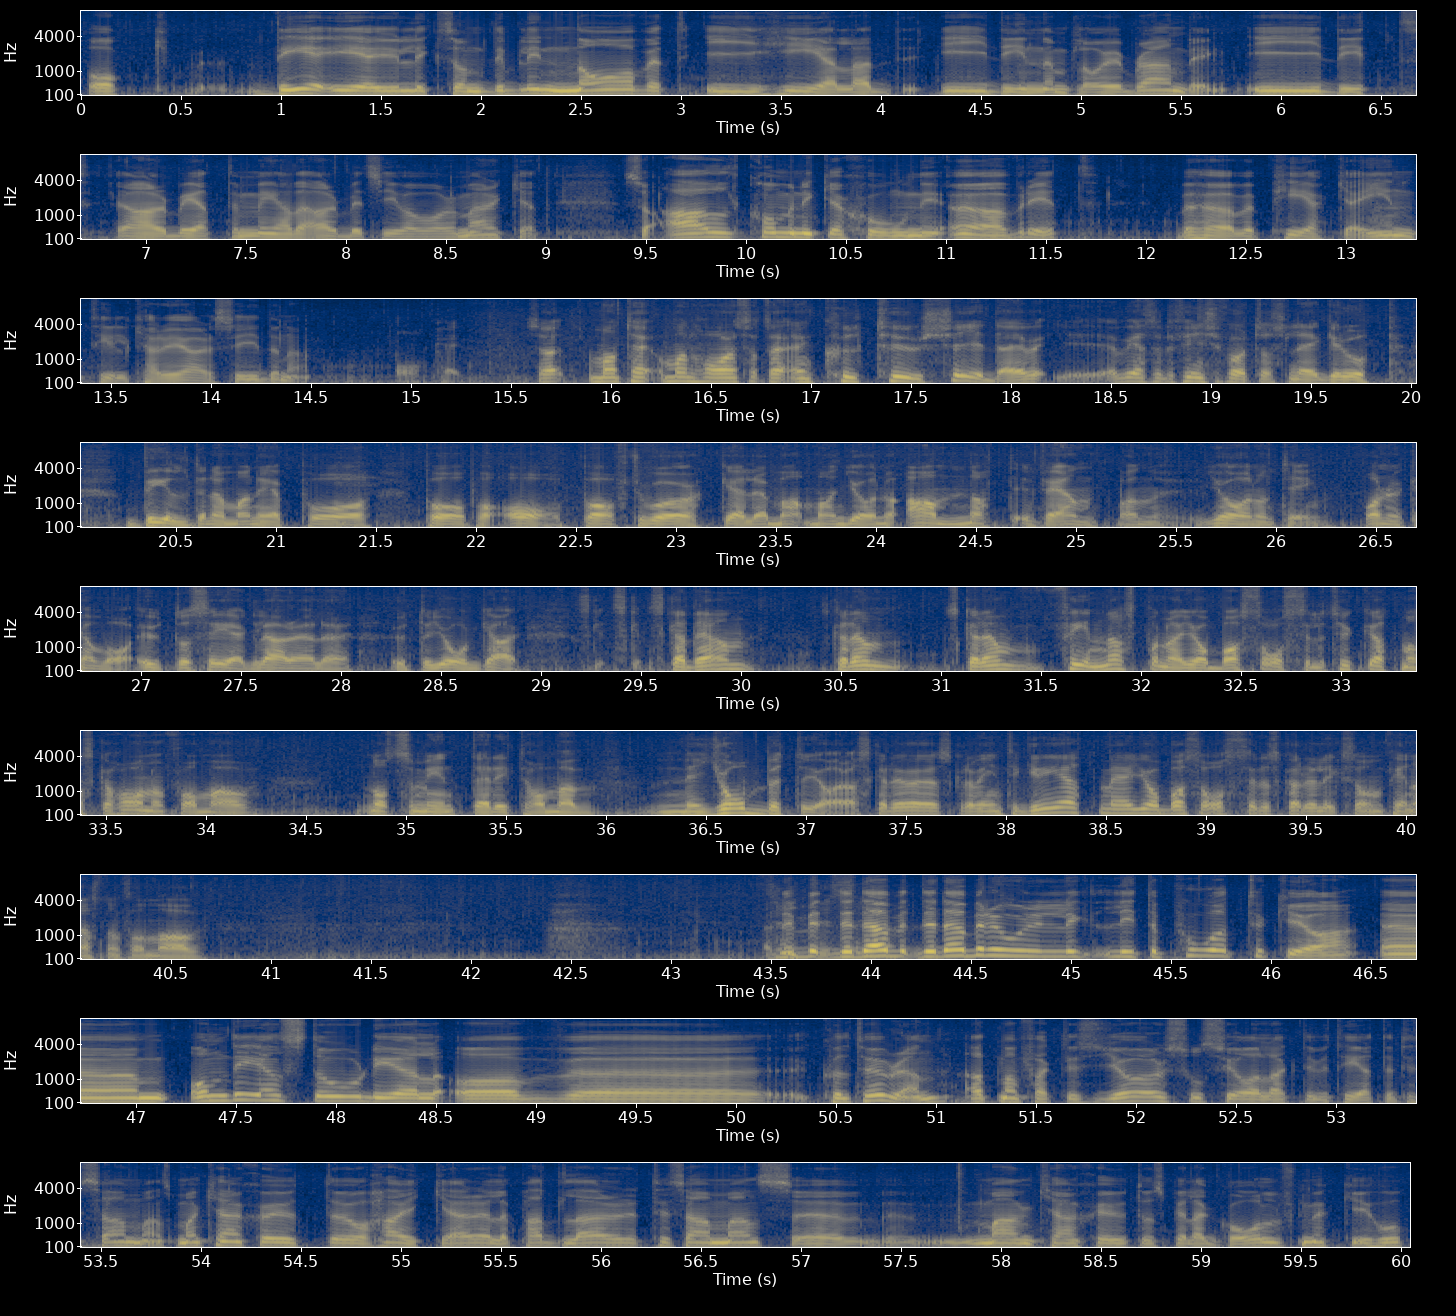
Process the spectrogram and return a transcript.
och det är ju liksom, det blir navet i hela, i din employer branding, i ditt arbete med arbetsgivarvarumärket. Så all kommunikation i övrigt behöver peka in till karriärsidorna. Okay. Så om man, om man har en, en kultursida, jag, jag vet att det finns ju företag som lägger upp bilder när man är på, på, på, på, på after work eller man, man, gör något annat event, man gör någonting, vad det nu kan vara, ut och seglar eller ut och joggar. Ska, ska, den, ska, den, ska den finnas på den här Jobba hos oss eller tycker du att man ska ha någon form av något som inte riktigt har med, med jobbet att göra? Ska det, ska det vara integrerat med Jobba hos oss eller ska det liksom finnas någon form av det, det, där, det där beror lite på tycker jag. Um, om det är en stor del av uh, kulturen, att man faktiskt gör sociala aktiviteter tillsammans. Man kanske är ute och hajkar eller paddlar tillsammans. Uh, man kanske är ute och spelar golf mycket ihop.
